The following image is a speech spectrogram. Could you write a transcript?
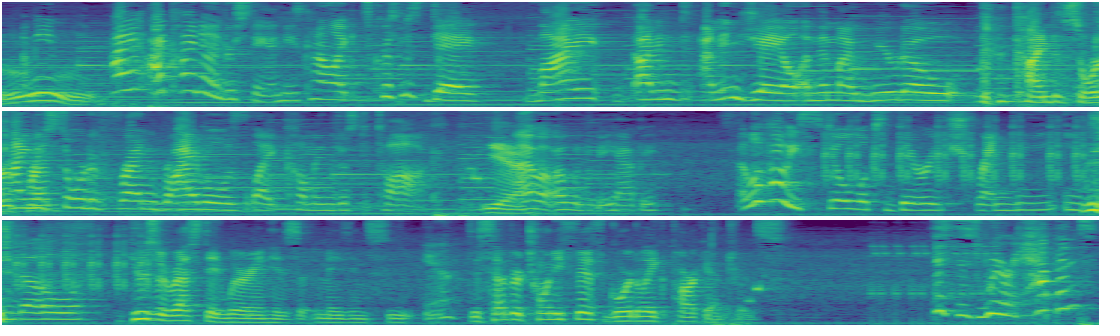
Ooh. I mean, I, I kind of understand. He's kind of like it's Christmas Day. My I'm in, I'm in jail, and then my weirdo kind of sort of kind friend. of sort of friend rival is like coming just to talk. yeah. I, I wouldn't be happy. I love how he still looks very trendy, even though He was arrested wearing his amazing suit. Yeah. December 25th, Gorda Lake Park entrance. This is where it happened.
